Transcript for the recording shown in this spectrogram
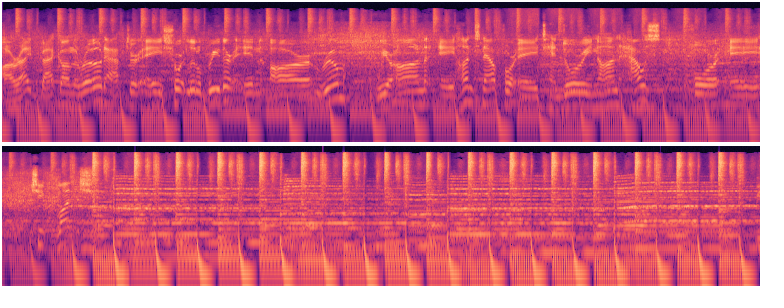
All right, back on the road after a short little breather in our room. We are on a hunt now for a tandoori naan house for a cheap lunch. We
